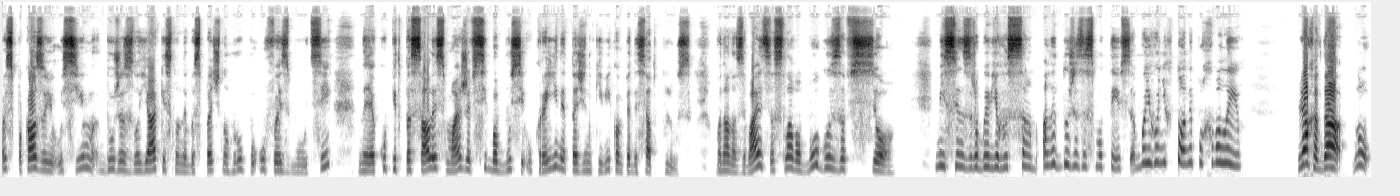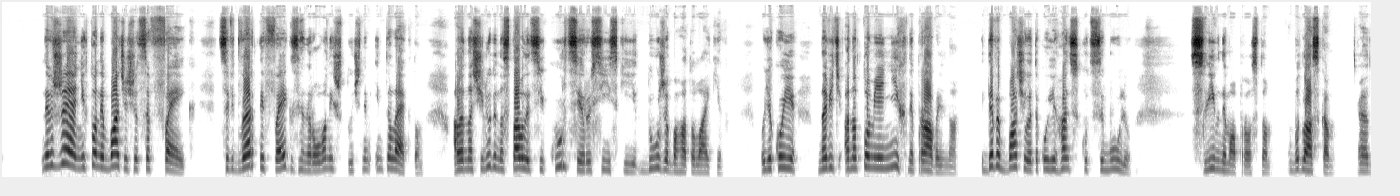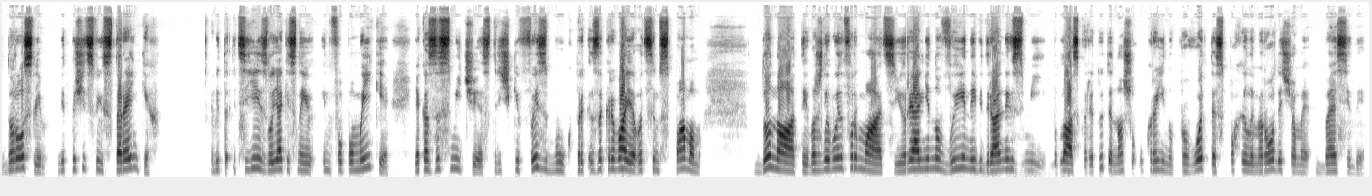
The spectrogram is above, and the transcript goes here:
Ось показую усім дуже злоякісну небезпечну групу у Фейсбуці, на яку підписались майже всі бабусі України та жінки віком 50+. Вона називається Слава Богу за все. Мій син зробив його сам, але дуже засмутився, бо його ніхто не похвалив. Бляха, да, ну, невже ніхто не бачить, що це фейк? Це відвертий фейк, згенерований штучним інтелектом. Але наші люди наставили цій курці російській дуже багато лайків, у якої навіть анатомія ніг неправильна. І де ви бачили таку гігантську цибулю? Слів нема просто. Будь ласка, е, дорослі, відпишіть своїх стареньких від цієї злоякісної інфопомийки, яка засмічує стрічки прик- закриває оцим спамом донати, важливу інформацію, реальні новини від реальних ЗМІ. Будь ласка, рятуйте нашу Україну, проводьте з похилими родичами бесіди.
